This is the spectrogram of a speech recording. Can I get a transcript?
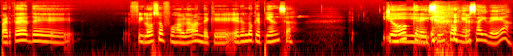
parte de, de, filósofos hablaban de que eres lo que piensas. Yo crecí con esa idea.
